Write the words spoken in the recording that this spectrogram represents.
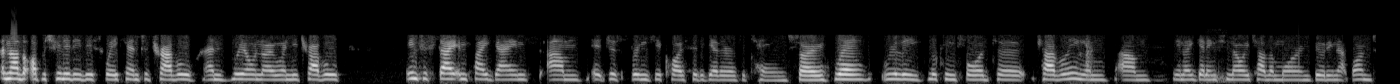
another opportunity this weekend to travel, and we all know when you travel interstate and play games, um, it just brings you closer together as a team. So we're really looking forward to travelling and um, you know getting to know each other more and building that bond.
